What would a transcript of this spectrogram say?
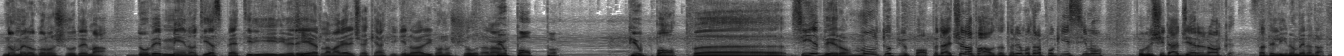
non meno conosciute, ma dove meno ti aspetti di, di vederla. Magari c'è che anche chi non l'ha riconosciuta, no? Più pop. Più pop. eh, sì, è vero, molto più pop. Dai, c'è la pausa, torniamo tra pochissimo. Pubblicità GR Rock, state lì, non ve ne andate.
